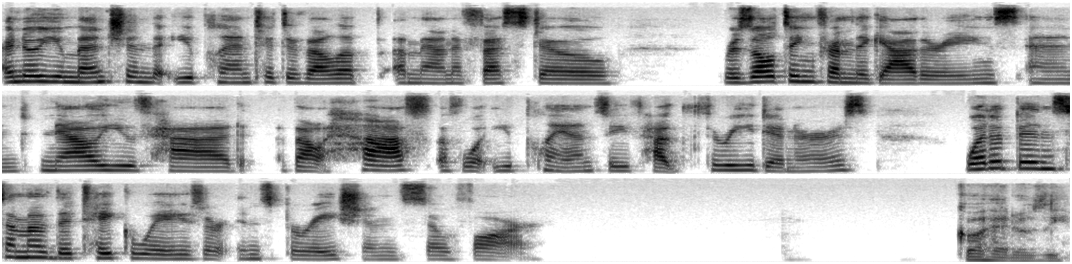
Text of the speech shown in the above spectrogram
i know you mentioned that you plan to develop a manifesto resulting from the gatherings. And now you've had about half of what you planned. So you've had three dinners. What have been some of the takeaways or inspirations so far? Go ahead, Ozzy.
